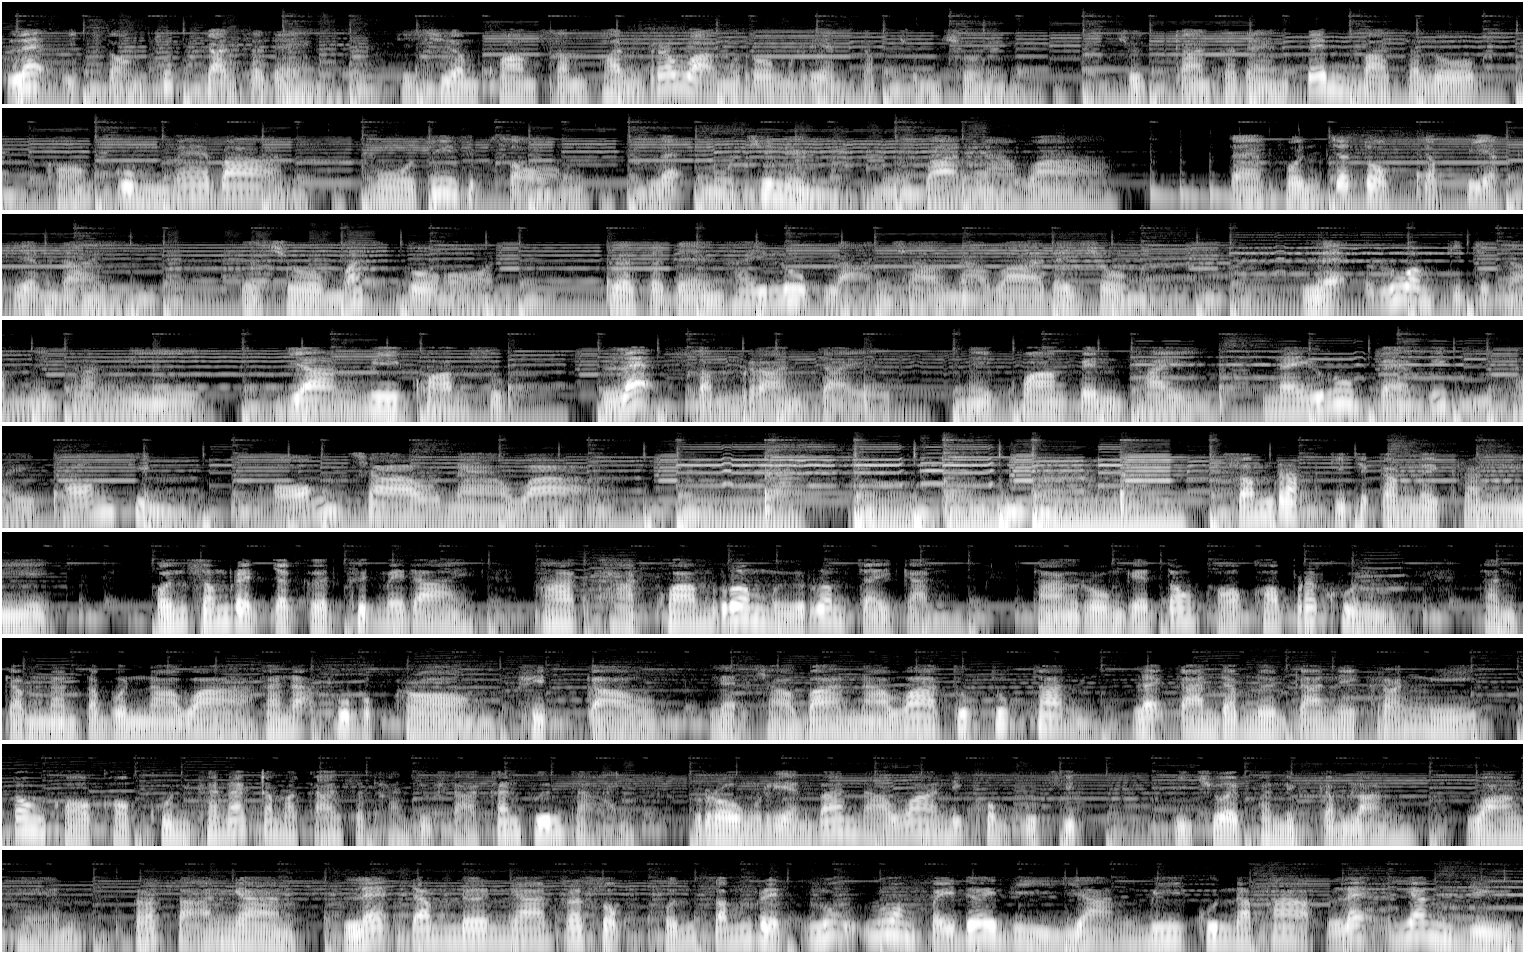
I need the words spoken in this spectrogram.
และอีกสองชุดการแสดงที่เชื่อมความสัมพันธ์ระหว่างโรงเรียนกับชุมชน ชุดการแสดงเต้นบาสโลปของกลุ่มแม่บ้าน หมู่ที่ 12 และหมู่ที่ 1 หมู่บ้านนาว่า แต่ฝนจะตกจะเปียกเพียงใด The Show Must Go On เพื่อแสดงให้ลูกหลานชาวนาว่าได้ชม และร่วมกิจกรรมในครั้งนี้ อย่างมีความสุขและสำราญใจในความเป็นไทย ในรูปแบบวิถีไทยท้องถิ่นของชาวนาว่าสำหรับกิจกรรมในครั้งนี้ ผลสำเร็จจะเกิดขึ้นไม่ได้ หากขาดความร่วมมือร่วมใจกัน ทางโรงเรียนต้องขอขอบพระคุณ ท่านกำนันตำบลนาว่าคณะผู้ปกครองผิดเก่า และชาวบ้านนาว่าทุกๆทท่าน และการดำเนินการในครั้งนี้ ต้องขอขอบคุณคณะกรรมการสถานศึกษาขั้นพื้นฐาน โรงเรียนบ้านนาว่านิคมอุทิศ ที่ช่วยผนึกกำลัง วางแผน ประสานงาน และดำเนินงานประสบผลสำเร็จลุล่วงไปด้วยดีอย่างมีคุณภาพและยั่งยืน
